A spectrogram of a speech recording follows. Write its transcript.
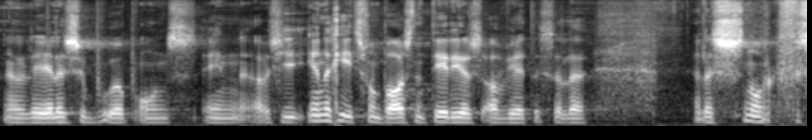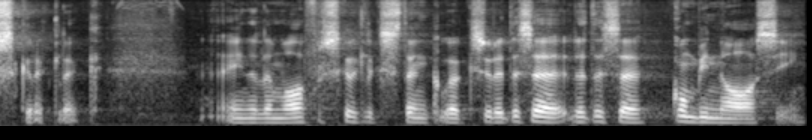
Nou lê hulle so bo op ons en as jy enigiets van Boston Terriers al weet, is hulle hulle snork verskriklik en hulle maak verskriklik stink ook. So dit is 'n dit is 'n kombinasie.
